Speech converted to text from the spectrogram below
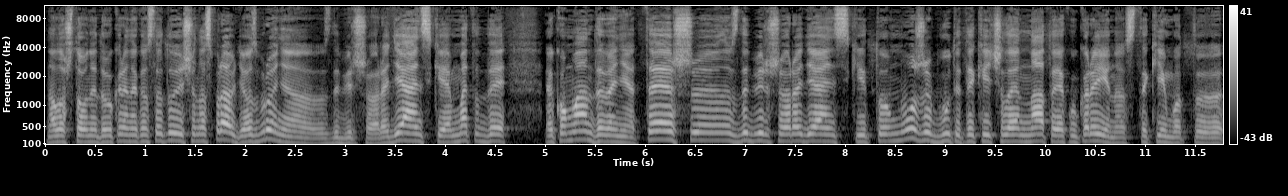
налаштований до України, констатують, що насправді озброєння здебільшого радянське, методи командування теж е, здебільшого радянські. То може бути такий член НАТО, як Україна, з таким от е,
